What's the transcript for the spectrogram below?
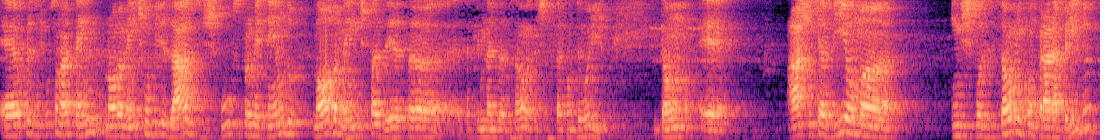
é, o presidente Bolsonaro tem novamente mobilizado esse discurso, prometendo novamente fazer essa, essa criminalização, essa tipificação do terrorismo. Então, é, acho que havia uma indisposição em comprar a briga,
